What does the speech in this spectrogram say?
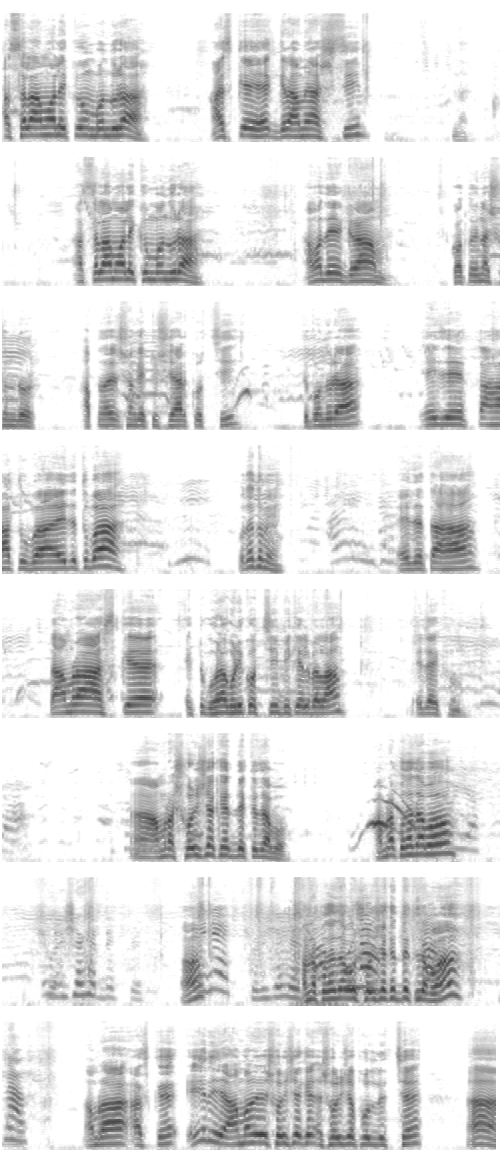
আসসালামু আলাইকুম বন্ধুরা। আজকে গ্রামে আসছি। না। আসসালামু আলাইকুম বন্ধুরা। আমাদের গ্রাম কতই না সুন্দর। আপনাদের সঙ্গে একটু শেয়ার করছি। তো বন্ধুরা, এই যে তাহা তুবা, এই যে তুবা, কোথায় তুমি? এই যে তাহা, তা আমরা আজকে একটু ঘোরাঘুরি করছি বিকেলবেলা। এই দেখুন। আমরা সরিষা ক্ষেত দেখতে যাব। আমরা কোথায় যাব? সরিষা ক্ষেত দেখতে। হ্যাঁ? সরিষা ক্ষেত। আমরা কোথায় যাব? সরিষা ক্ষেত দেখতে যাব হ্যাঁ? না। আমরা আজকে এই রে আমার এই সরিষা সরিষা ফুল দিচ্ছে হ্যাঁ?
